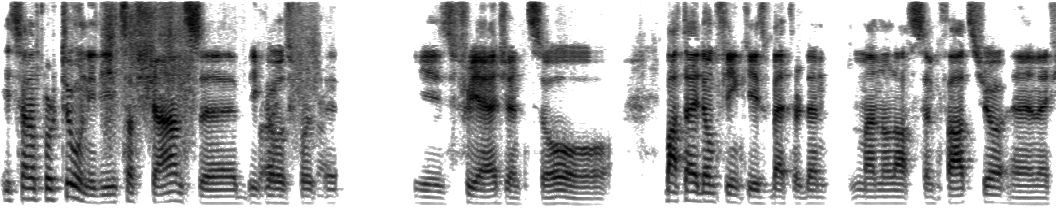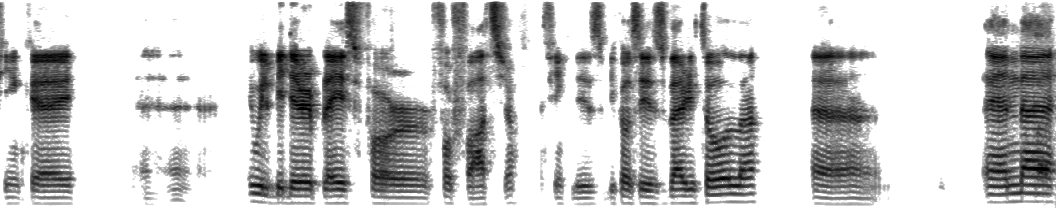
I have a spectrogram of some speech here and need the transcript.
it's an opportunity, it's a chance uh, because for right. he's free agent. So, but I don't think he's better than Manolas and Fazio, and I think uh, uh, it will be the replace for for Fazio. I think this because he's very tall uh, and uh,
